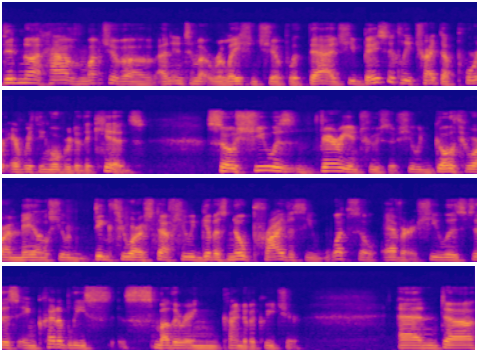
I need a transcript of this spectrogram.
did not have much of a, an intimate relationship with dad, she basically tried to port everything over to the kids. So she was very intrusive. She would go through our mail. She would dig through our stuff. She would give us no privacy whatsoever. She was just incredibly smothering kind of a creature. And uh,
